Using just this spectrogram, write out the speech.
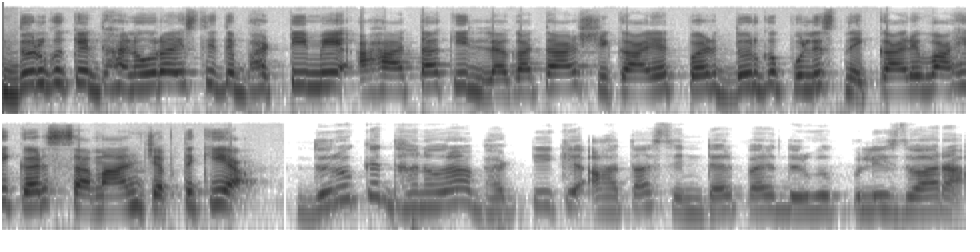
दुर्ग के धनोरा स्थित भट्टी में अहाता की लगातार शिकायत पर दुर्ग पुलिस ने कार्यवाही कर सामान जब्त किया। दुर्ग के धनोरा भट्टी के आहता सेंटर पर दुर्ग पुलिस द्वारा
